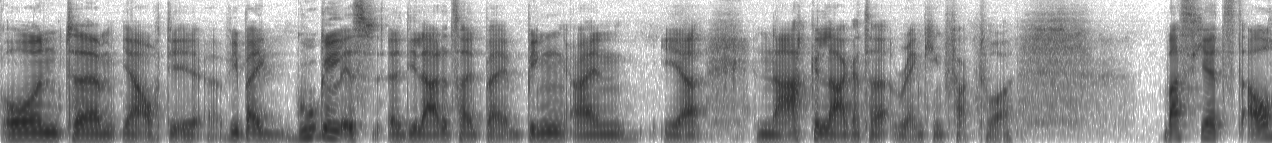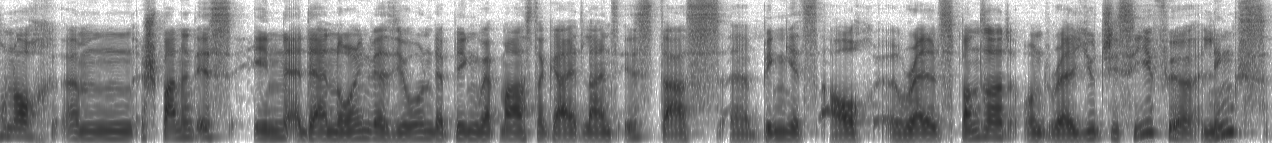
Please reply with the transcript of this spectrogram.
Und ähm, ja, auch die, wie bei Google ist äh, die Ladezeit bei Bing ein eher nachgelagerter Ranking-Faktor. Was jetzt auch noch ähm, spannend ist in der neuen Version der Bing Webmaster Guidelines ist, dass äh, Bing jetzt auch rel Sponsored und rel UGC für Links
